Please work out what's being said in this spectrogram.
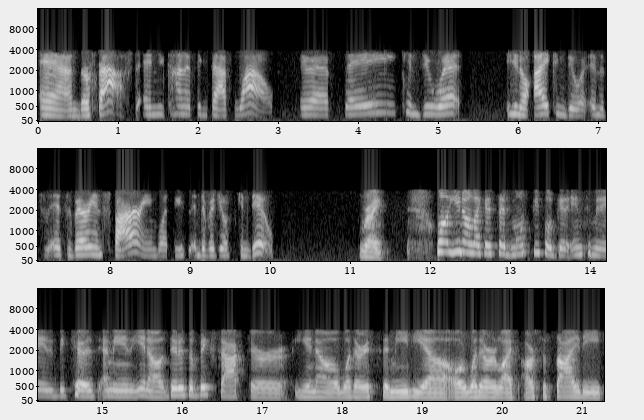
and they're fast. And you kind of think back wow if they can do it you know i can do it. And it's it's very inspiring what these individuals can do. Right. Well, you know, like I said, most people get intimidated because, I mean, you know, there is a big factor, you know, whether it's the media or whether like our society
